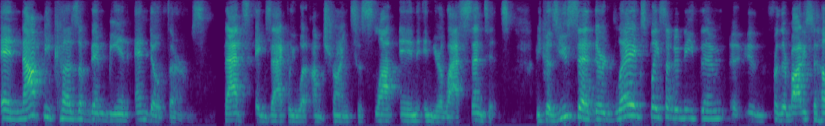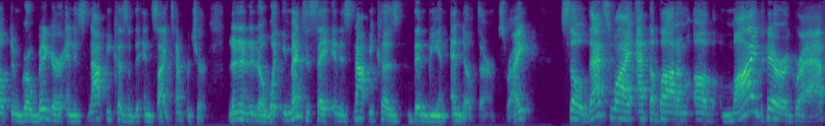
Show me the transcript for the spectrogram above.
and not because of them being endotherms. That's exactly what I'm trying to slot in in your last sentence. Because you said their legs placed underneath them uh, for their bodies to help them grow bigger, and it's not because of the inside temperature. No, no, no, no. What you meant to say, and it's not because them being endotherms, right? So that's why at the bottom of my paragraph,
